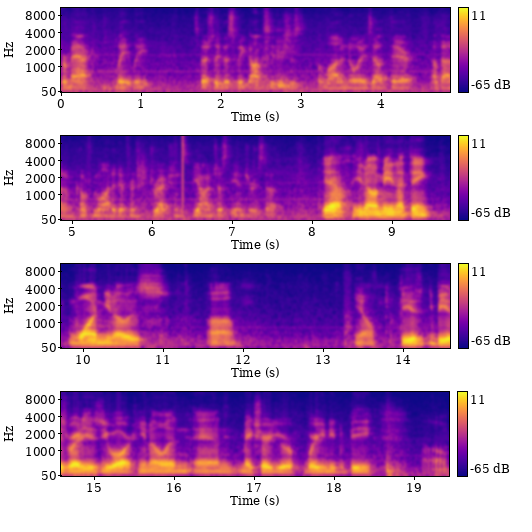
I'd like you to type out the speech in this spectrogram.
for Mac lately, especially this week? Obviously, there's just a lot of noise out there about him, come from a lot of different directions beyond just the injury stuff. Yeah, you know, I mean, I think one, you know, is, um, you know, be as be as ready as you are, you know, and and make sure you're where you need to be. Um,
